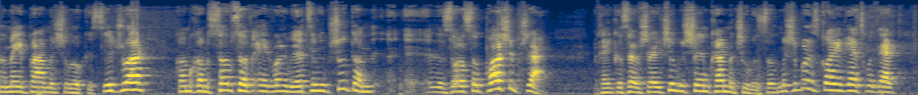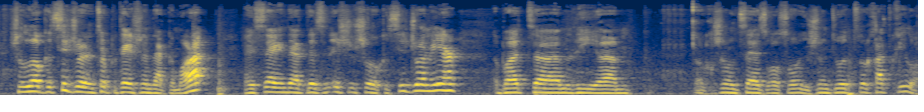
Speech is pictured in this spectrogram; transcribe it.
the main problem is shelo kasidron, come come sof sof ain't running v'yatzim pshutam. There's also pashup tshuva. So the Mishabur is going against with that shelo kasidron interpretation of that Gemara. He's saying that there's an issue shelo kasidron here, but um, the um, Rav Shimon says also you shouldn't do it to chatchila.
